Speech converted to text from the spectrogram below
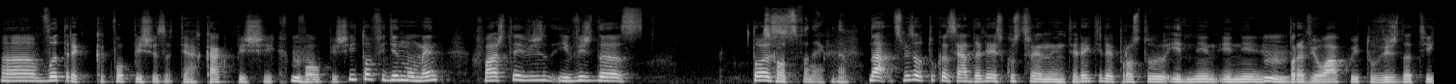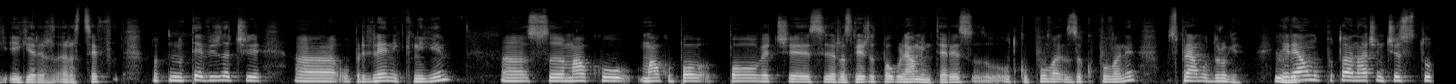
а, вътре какво пише за тях, как пише, какво mm-hmm. пише. И то в един момент хваща и вижда, и вижда Тоест, Сходства някакви, да. Да, в смисъл тук сега дали е изкуствен интелект или е просто едни, едни mm. правила, които виждат и, и ги разцепват, но, но те виждат, че а, определени книги а, са малко, малко по, повече се разглеждат по-голям интерес от купува, за купуване спрямо други. Mm-hmm. И реално по този начин, често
